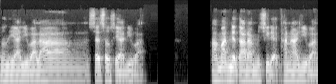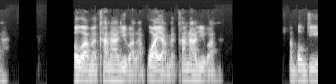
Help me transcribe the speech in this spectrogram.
ယွန်စရာကြီးပါလားဆက်ဆုပ်စရာကြီးပါဘာမှနှစ်သာရမရှိတဲ့ခန္ဓာကြီးပါလားပုတ်ရမယ်ခန္ဓာကြီးပါလားပွားရမယ်ခန္ဓာကြီးပါလားအပုတ်ကြီး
